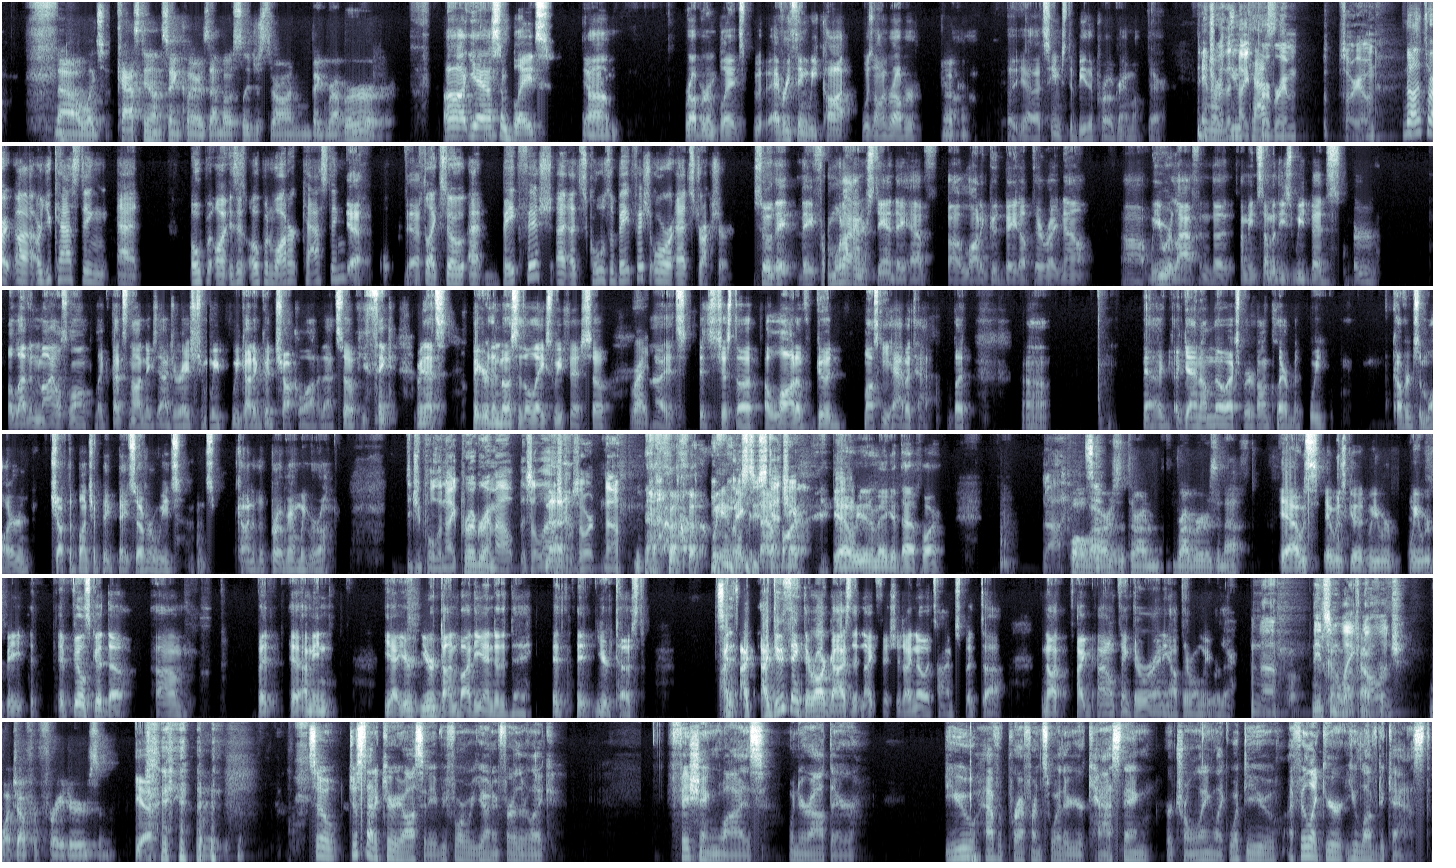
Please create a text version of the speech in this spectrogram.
Now, like casting on St. Clair, is that mostly just throwing big rubber, or Uh, yeah, some blades, yeah? um, rubber and blades. Everything we caught was on rubber, okay. but yeah, that seems to be the program up there. Did And try are the you night cast- program? Oops, sorry, Owen. No, that's all right. Uh, are you casting at open? Uh, is this open water casting? Yeah, yeah. Like so at bait fish at, at schools of bait fish or at structure? So they they from what I understand, they have a lot of good bait up there right now. Uh, we were laughing that I mean, some of these weed beds are 11 miles long. Like that's not an exaggeration. We we got a good chuckle out of that. So if you think, I mean, that's bigger than most of the lakes we fish. So Right. uh, it's it's just a, a lot of good musky habitat. But uh, yeah, again, I'm no expert on Clair, but we covered some water and chucked a bunch of big baits over weeds. It's kind of the program we were on. Did you pull the night program out as a last No. resort? No. No, we didn't That make was it too that sketchy. far. Yeah, we didn't make it that far. Ah, Twelve so- hours of throwing rubber is enough. Yeah, it was it was good. We were we were beat. It, it feels good though. Um, but yeah, I mean, yeah, you're you're done by the end of the day. It, it you're toast. I, I I do think there are guys that night fish it. I know at times, but uh, not. I I don't think there were any out there when we were there. No. Need Just some lake watch out for- knowledge. Watch out for freighters and Yeah, So, just out of curiosity, before we go any further, like fishing wise, when you're out there, do you have a preference whether you're casting or trolling? Like, what do you? I feel like you're you love to cast.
